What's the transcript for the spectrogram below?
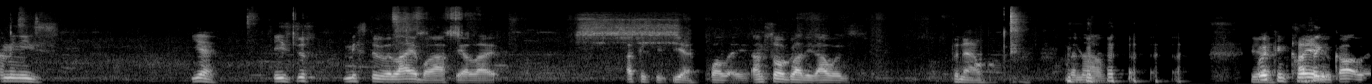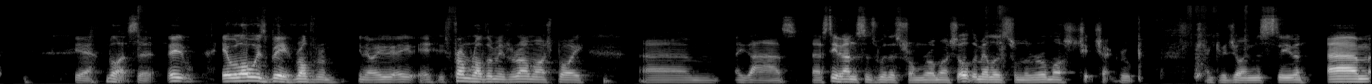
I mean, he's yeah, he's just Mr. Reliable. I feel like. I think he's Yeah. quality. I'm so glad he's was For now. for now. Yeah. We can claim think- him, can't we? Yeah, well, that's it. It it will always be Rotherham. You know, he, he- he's from Rotherham. He's a Rawmarsh boy. Um, he's ours. Uh, Stephen Anderson's with us from Rawmarsh. Up the Millers from the Rawmarsh Chit Chat group. Thank you for joining us, Stephen. Um,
